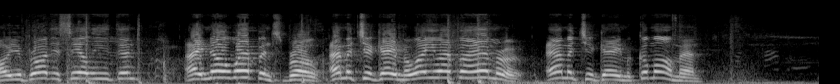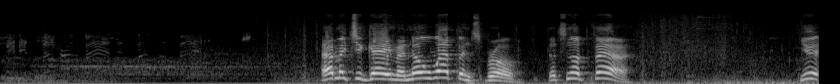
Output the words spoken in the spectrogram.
Oh, you brought this hill, Ethan? Hey, no weapons, bro. Amateur gamer. Why you have a hammer? Amateur gamer. Come on, man. Amateur gamer. No weapons, bro. That's not fair. You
